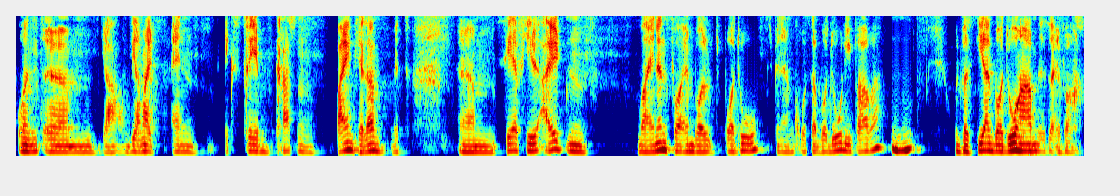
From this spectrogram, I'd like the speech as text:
Und ähm, ja, und die haben halt einen extrem krassen Weinkeller mit ähm, sehr viel alten Weinen, vor allem Bor- Bordeaux. Ich bin ja ein großer Bordeaux-Liebhaber. Mhm. Und was die an Bordeaux haben, ist einfach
